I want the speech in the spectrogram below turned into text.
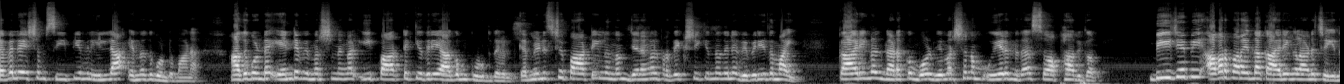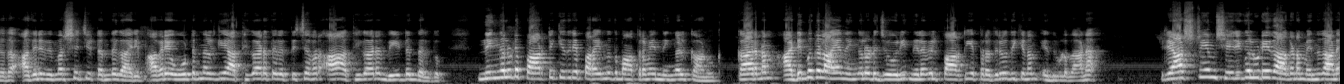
ലെവലേഷം സി പി എമ്മിൽ ഇല്ല എന്നതുകൊണ്ടുമാണ്. അതുകൊണ്ട് എന്റെ വിമർശനങ്ങൾ ഈ പാർട്ടിക്കെതിരെയാകും കൂടുതലും. കമ്മ്യൂണിസ്റ്റ് പാർട്ടിയിൽ നിന്നും ജനങ്ങൾ പ്രതീക്ഷിക്കുന്നതിന് വിപരീതമായി കാര്യങ്ങൾ നടക്കുമ്പോൾ വിമർശനം ഉയരുന്നത് സ്വാഭാവികം. ബി ജെ പി അവർ പറയുന്ന കാര്യങ്ങളാണ് ചെയ്യുന്നത്. അതിനെ വിമർശിച്ചിട്ട് എന്ത് കാര്യം? അവരെ വോട്ട് നൽകി അധികാരത്തിൽ എത്തിച്ചവർ ആ അധികാരം വീണ്ടും നൽകും. നിങ്ങളുടെ പാർട്ടിക്കെതിരെ പറയുന്നത് മാത്രമേ നിങ്ങൾ കാണൂ. കാരണം അടിമകളായ നിങ്ങളുടെ ജോലി നിലവിൽ പാർട്ടിയെ പ്രതിരോധിക്കണം എന്നുള്ളതാണ്. രാഷ്ട്രീയം ശരികളുടേതാകണം എന്നതാണ്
